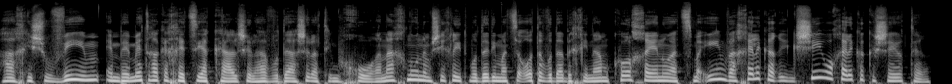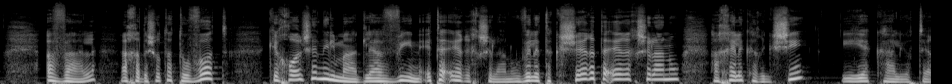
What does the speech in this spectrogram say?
החישובים הם באמת רק החצי הקל של העבודה של התמחור. אנחנו נמשיך להתמודד עם הצעות עבודה בחינם כל חיינו העצמאיים, והחלק הרגשי הוא החלק הקשה יותר. אבל החדשות הטובות, ככל שנלמד להבין את הערך שלנו ולתקשר את הערך שלנו, החלק הרגשי יהיה קל יותר.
